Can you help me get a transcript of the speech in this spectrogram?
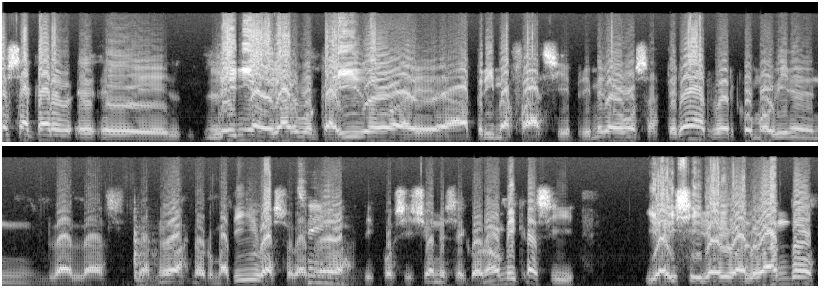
eh, sacar leña del árbol caído a prima fase. Primero vamos a esperar, ver cómo vienen las, nuevas normativas o las nuevas disposiciones económicas y, y ahí se irá evaluando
